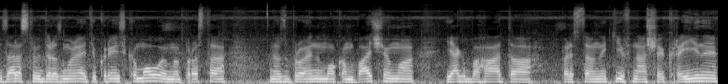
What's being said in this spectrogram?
Зараз люди розмовляють українською мовою, ми просто неозброєним оком бачимо, як багато представників нашої країни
